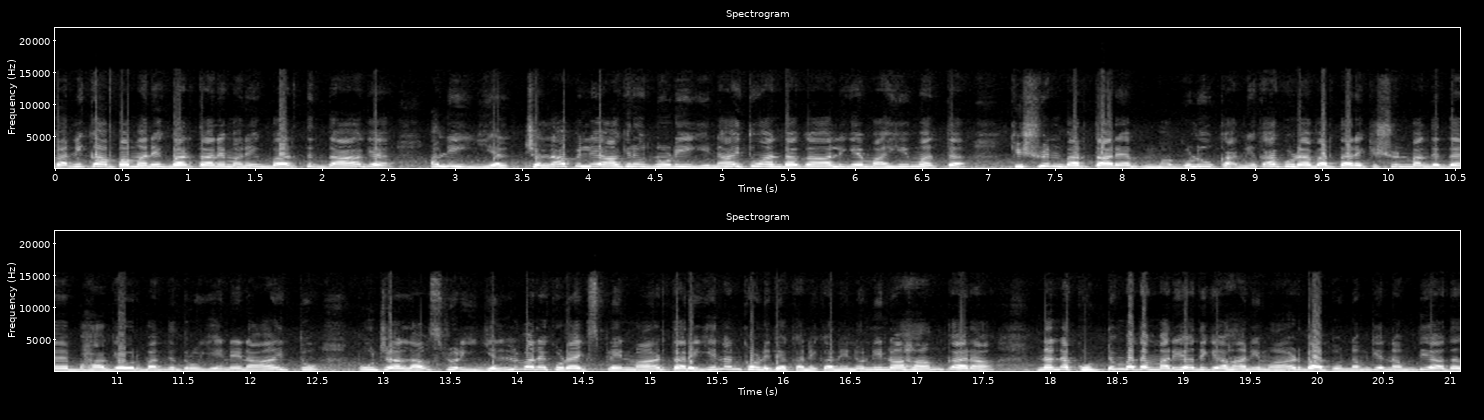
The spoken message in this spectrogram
ಕನಿಕಾ ಅಪ್ಪ ಮನೆಗೆ ಬರ್ತಾನೆ. ಮನೆಗೆ ಬರ್ತಿದ್ದಾಗೆ ಅಲ್ಲಿ ಎಲ್ ಚಲ್ಲಾಪಿಲ್ಲಿ ಆಗಿರೋದು ನೋಡಿ ಏನಾಯ್ತು ಅಂದಾಗ ಅಲ್ಲಿಗೆ ಮಹಿ ಮತ್ತು ಕಿಶ್ವಿನ್ ಬರ್ತಾರೆ, ಮಗಳು ಕನಿಕಾ ಕೂಡ ಬರ್ತಾರೆ. ಕಿಶ್ವಿನ್ ಬಂದಿದ್ದೆ ಭಾಗ್ಯ ಅವ್ರು ಬಂದಿದ್ರು, ಏನೇನಾಯಿತು? ಪೂಜಾ ಲವ್ ಸ್ಟೋರಿ ಎಲ್ಲವನ್ನೇ ಕೂಡ ಎಕ್ಸ್ಪ್ಲೇನ್ ಮಾಡ್ತಾರೆ. ಏನು ಅನ್ಕೊಂಡಿದ್ಯಾ ಕನಿಕಾ ನೀನು? ನಿನ್ನ ಅಹಂಕಾರ ನನ್ನ ಕುಟುಂಬದ ಮರ್ಯಾದೆಗೆ ಹಾನಿ ಮಾಡಬಾರ್ದು. ನಮಗೆ ನಮ್ಮದೇ ಆದ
